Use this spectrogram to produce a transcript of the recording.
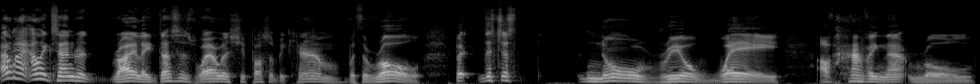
Alexandra Riley does as well as she possibly can with the role, but there's just no real way of having that role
